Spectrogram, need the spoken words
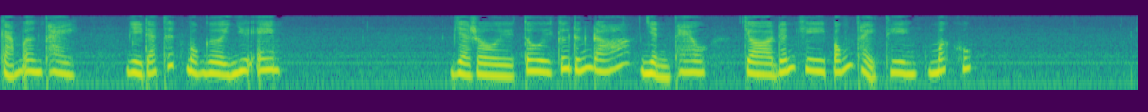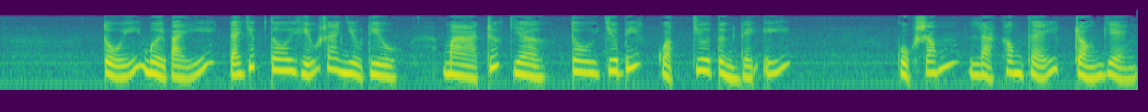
Cảm ơn thầy vì đã thích một người như em. Và rồi tôi cứ đứng đó nhìn theo cho đến khi bóng thầy Thiên mất hút. Tuổi 17 đã giúp tôi hiểu ra nhiều điều mà trước giờ tôi chưa biết hoặc chưa từng để ý. Cuộc sống là không thể trọn vẹn.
